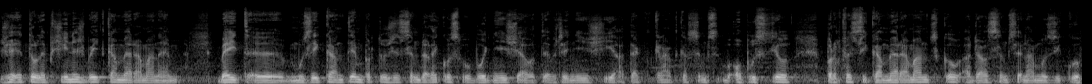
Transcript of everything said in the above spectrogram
že je to lepší, než být kameramanem, být e, muzikantem, protože jsem daleko svobodnější a otevřenější a tak krátka jsem opustil profesi kameramanskou a dal jsem se na muziku.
